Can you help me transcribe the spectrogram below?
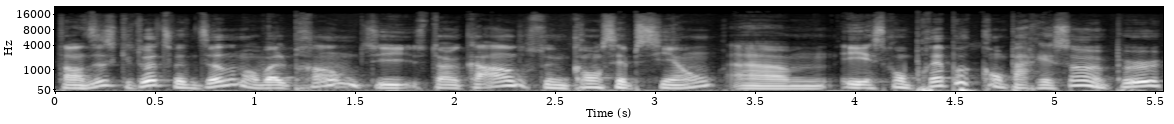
Tandis que toi, tu vas te dire, non, mais on va le prendre, c'est un cadre, c'est une conception. Euh, et est-ce qu'on pourrait pas comparer ça un peu,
